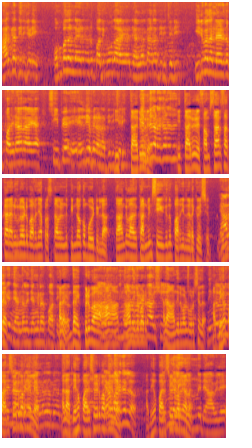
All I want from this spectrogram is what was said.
ആർക്കാ തിരിച്ചടി? ഒമ്പതുണ്ടായിരുന്നത് പതിമൂന്നായ ഞങ്ങൾക്കാണ് തിരിച്ചടി. ഇരുപതുണ്ടായിരുന്നത് പതിനാറായ സി പി എൽ ഡി എഫിനാണ് തിരിച്ചടി. തരൂര് എന്ത് കണക്കാണിത്? ഈ തരൂര് സംസ്ഥാന സർക്കാർ അനുകൂലമായിട്ട് പറഞ്ഞ പ്രസ്താവന നിന്ന് പിന്നോക്കം പോയിട്ടില്ല. താങ്കൾ അത് കൺവിൻസ് ചെയ്യുന്നു പറഞ്ഞിരുന്നു ഇടയ്ക്ക് വെച്ചു. ഞങ്ങൾ ഞങ്ങൾ ഞങ്ങളുടെ പാർട്ടി അല്ല എന്താ ഇപ്പോഴും ആ- നിലപാട് അല്ല നിലപാട് ഉറച്ചില്ല. അദ്ദേഹം പരസ്യമായിട്ട് പറഞ്ഞല്ലേ അല്ല അദ്ദേഹം പരസ്യമായിട്ട് പറഞ്ഞല്ലേ. അദ്ദേഹം പരസ്യമായിട്ട് പറഞ്ഞാലോ രാവിലെ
